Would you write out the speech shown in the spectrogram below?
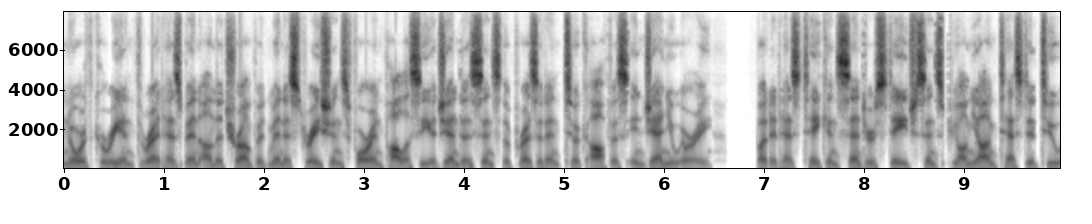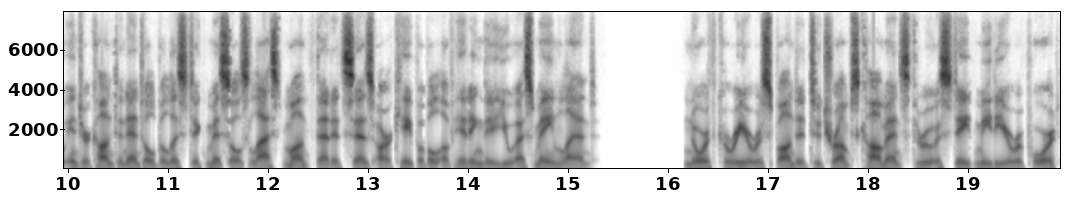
North Korean threat has been on the Trump administration's foreign policy agenda since the president took office in January, but it has taken center stage since Pyongyang tested two intercontinental ballistic missiles last month that it says are capable of hitting the U.S. mainland. North Korea responded to Trump's comments through a state media report,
